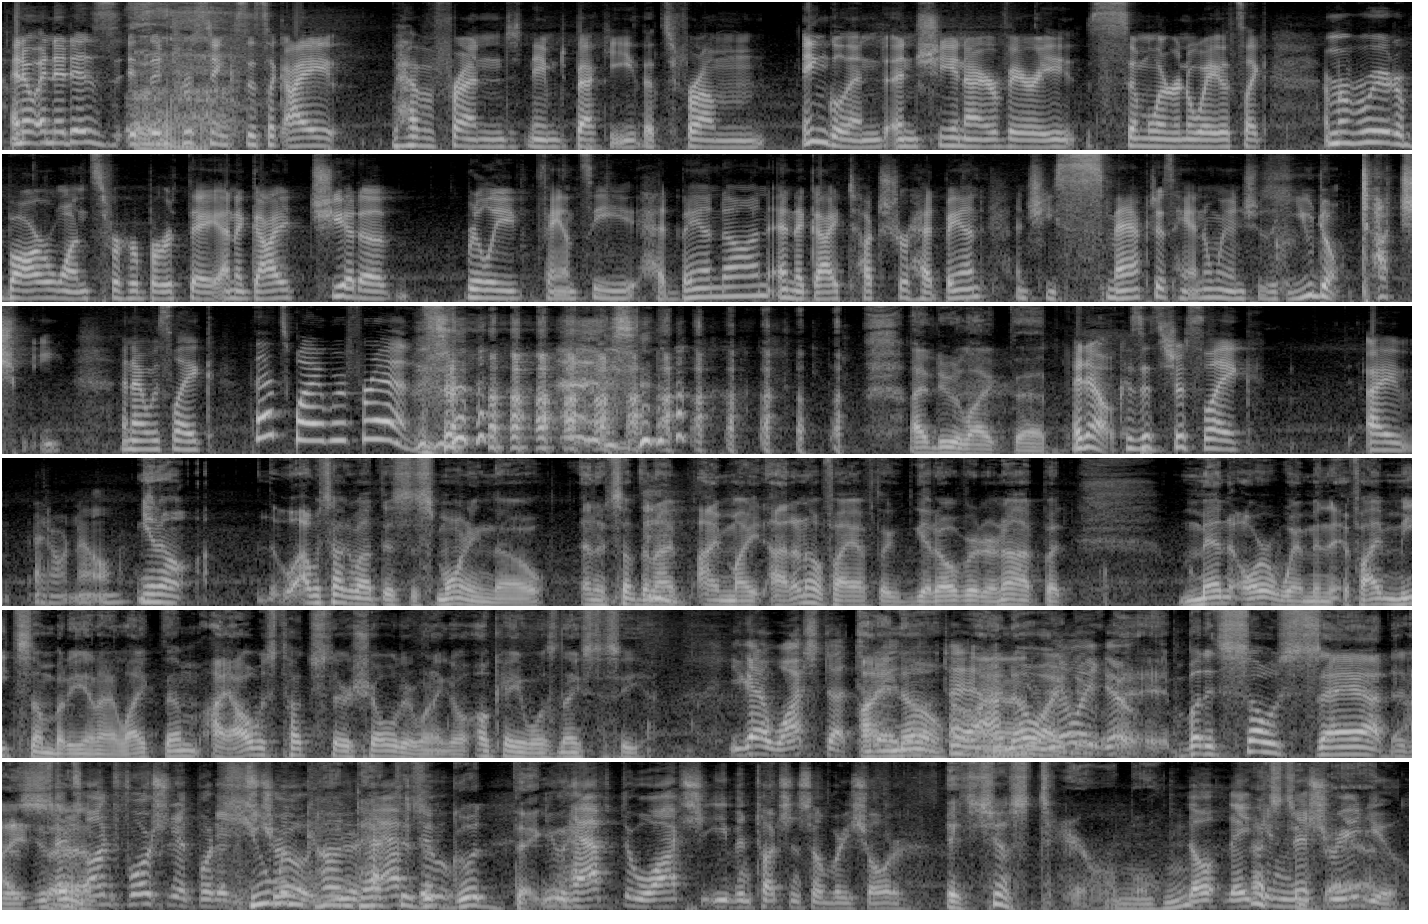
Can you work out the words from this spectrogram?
I know, and it is. It's interesting because it's like I have a friend named Becky that's from England, and she and I are very similar in a way. It's like I remember we were at a bar once for her birthday, and a guy she had a really fancy headband on, and a guy touched her headband, and she smacked his hand away, and she was like, "You don't touch me," and I was like. That's why we're friends. I do like that. I know, because it's just like, I I don't know. You know, I was talking about this this morning, though, and it's something I, I might, I don't know if I have to get over it or not, but men or women, if I meet somebody and I like them, I always touch their shoulder when I go, okay, well, it's nice to see you. You got to watch that today. I know, though. I know, You I really do. do. But it's so sad. I is just- sad. It's unfortunate, but it's Human true. You contact have is a good thing. You have to watch even touching somebody's shoulder. It's just terrible. Mm-hmm. No, they That's can misread bad. you,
